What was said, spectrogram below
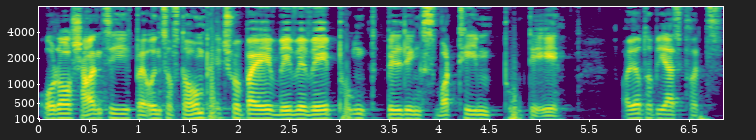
Oder schauen Sie bei uns auf der Homepage vorbei www.buildingswatteam.de. Euer Tobias Potz.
